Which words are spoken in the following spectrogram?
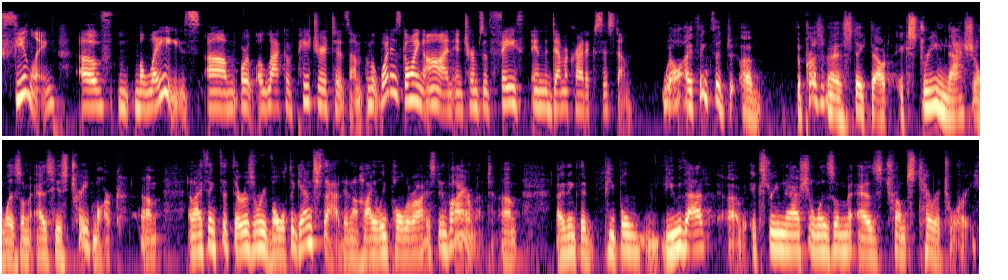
feeling of malaise um, or a lack of patriotism. I mean, what is going on in terms of faith in the democratic system? Well, I think that uh, the president has staked out extreme nationalism as his trademark. Um, and I think that there is a revolt against that in a highly polarized environment. Um, I think that people view that uh, extreme nationalism as Trump's territory,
